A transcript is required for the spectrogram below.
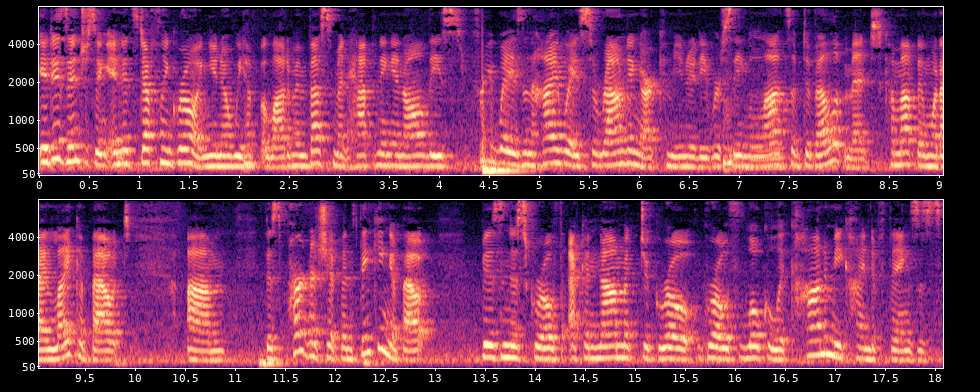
it is interesting and it's definitely growing. You know, we have a lot of investment happening in all these freeways and highways surrounding our community. We're seeing lots of development come up. And what I like about um, this partnership and thinking about business growth, economic to grow, growth, local economy kind of things is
